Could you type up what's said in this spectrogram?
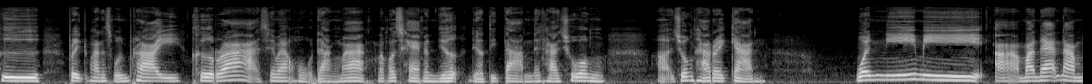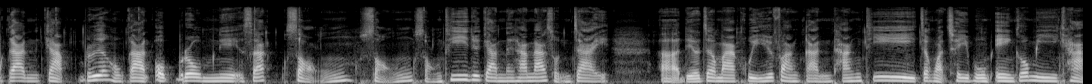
คือผลิตภัณฑ์สมุนไพรเคอร่าใช่ไหมโอ้โหดังมาก แล้วก็แชร์กันเยอะ เดี๋ยวติดตามนะคะช่วงช่วงท้ารายการ วันนี้มีมาแนะนำกันกับเรื่องของการอบรมนี่สักสองสองสองที่ด้วยกันนะคะน่าสนใจเดี๋ยวจะมาคุยให้ฟังกันทั้งที่จังหวัดชัยภูมิเองก็มีค่ะ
